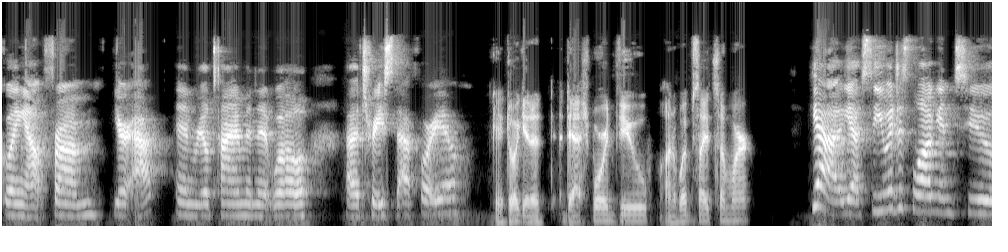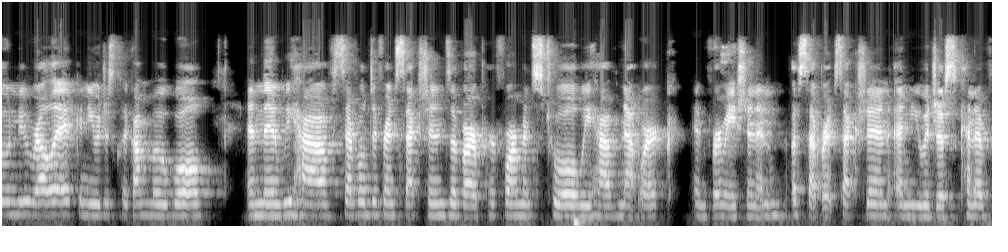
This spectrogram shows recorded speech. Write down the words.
going out from your app in real time, and it will uh, trace that for you. Okay, do I get a, a dashboard view on a website somewhere? Yeah, yeah. So you would just log into New Relic, and you would just click on mobile, and then we have several different sections of our performance tool. We have network information in a separate section, and you would just kind of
